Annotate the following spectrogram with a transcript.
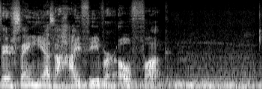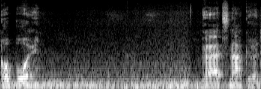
They're saying he has a high fever. Oh, fuck. Oh, boy. That's not good.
